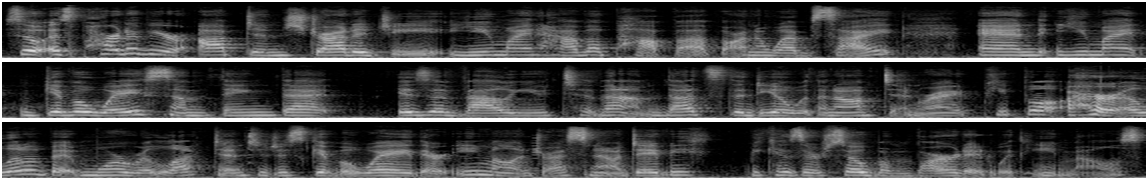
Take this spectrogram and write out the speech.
So, as part of your opt in strategy, you might have a pop up on a website and you might give away something that is of value to them. That's the deal with an opt in, right? People are a little bit more reluctant to just give away their email address nowadays because they're so bombarded with emails.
